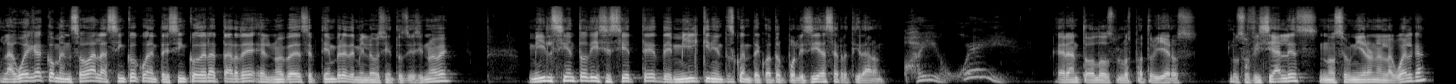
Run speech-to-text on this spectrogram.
La huelga comenzó a las 5.45 de la tarde el 9 de septiembre de 1919. 1117 de 1544 policías se retiraron. Ay, güey. Eran todos los, los patrulleros. Los oficiales no se unieron a la huelga.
